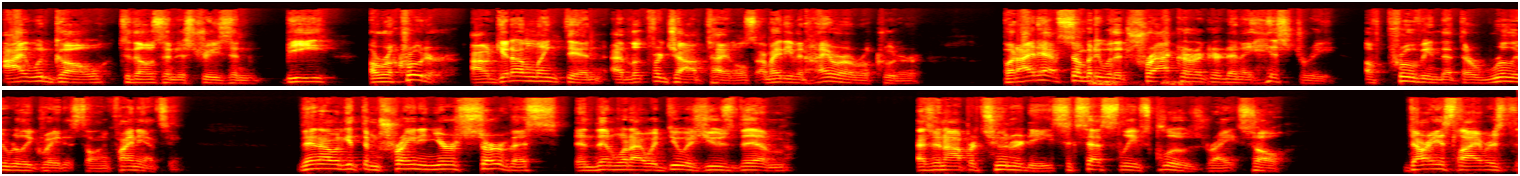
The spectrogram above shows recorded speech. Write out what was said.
I would go to those industries and be a recruiter. I would get on LinkedIn, I'd look for job titles. I might even hire a recruiter, but I'd have somebody with a track record and a history of proving that they're really, really great at selling financing. Then I would get them trained in your service. And then what I would do is use them as an opportunity. Success leaves clues, right? So Darius Livers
